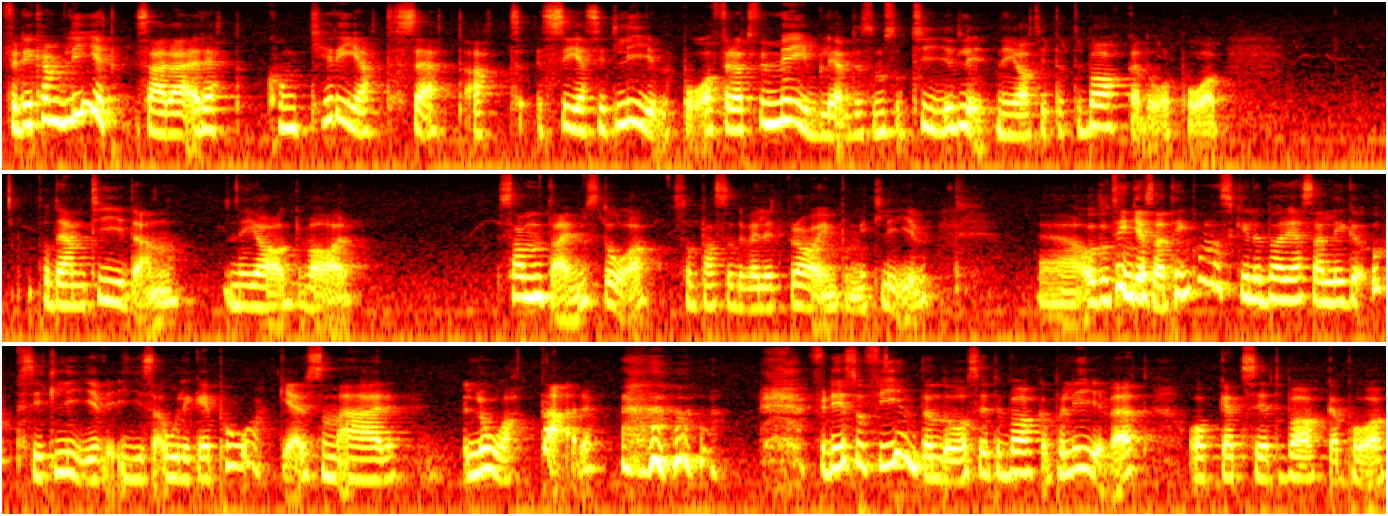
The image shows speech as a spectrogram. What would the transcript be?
För det kan bli ett så här rätt konkret sätt att se sitt liv på. För att för mig blev det som så tydligt när jag tittar tillbaka då på, på den tiden när jag var sometimes då, som passade väldigt bra in på mitt liv. Eh, och då tänker jag så här, tänk om man skulle börja så lägga upp sitt liv i så olika epoker som är låtar. För det är så fint ändå att se tillbaka på livet och att se tillbaka på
